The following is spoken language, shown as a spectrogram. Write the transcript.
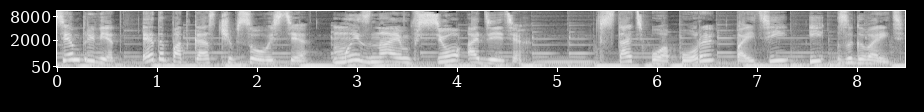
Всем привет! Это подкаст «Чипсовости». Мы знаем все о детях. Встать у опоры, пойти и заговорить.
